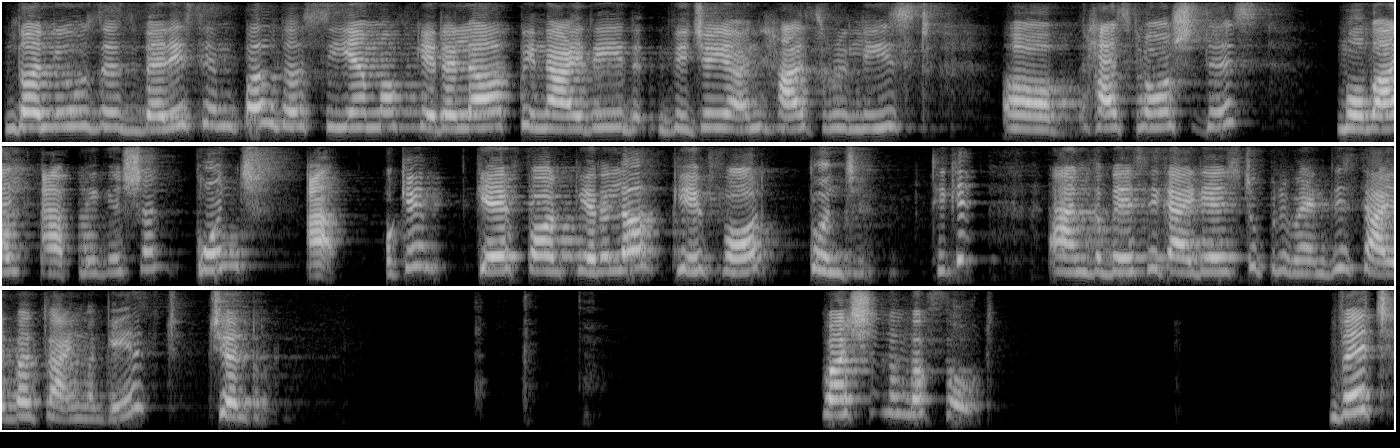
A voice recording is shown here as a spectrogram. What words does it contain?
The news is very simple. The CM of Kerala, Pinarayi Vijayan, has released, uh, has launched this mobile application Kunj app. Okay, K for Kerala, K for Kunj. Okay. And the basic idea is to prevent the cyber crime against children. Question number four. Which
